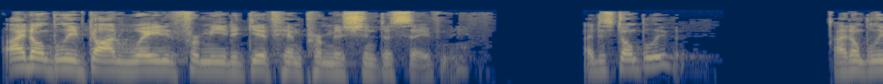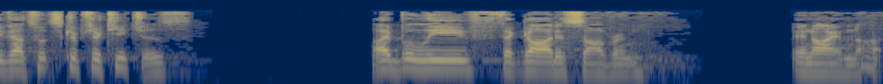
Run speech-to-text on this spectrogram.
I don't believe God waited for me to give him permission to save me. I just don't believe it. I don't believe that's what scripture teaches. I believe that God is sovereign and I am not.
